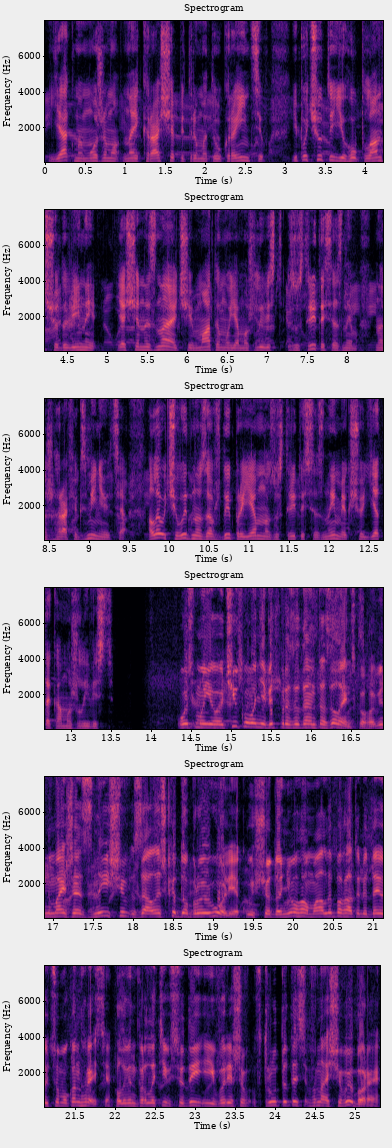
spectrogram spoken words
як ми можемо найкраще підтримати українців і почути його план щодо війни. Я ще не знаю, чи матиму я можливість зустрітися з ним. Наш графік змінюється, але очевидно завжди приємно зустрітися з ним, якщо є така можливість. Ось мої очікування від президента Зеленського. Він майже знищив залишки доброї волі, яку щодо нього мали багато людей у цьому конгресі, коли він прилетів сюди і вирішив втрутитись в наші вибори.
